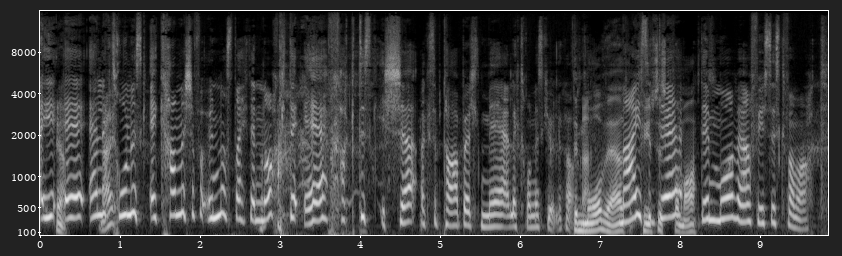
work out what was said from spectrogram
Jeg, Ja. eh, elektronisk Jeg kan ikke få understreket det nok. Det er faktisk ikke akseptabelt med elektronisk julekort. Det må være Nei, fysisk det, format. det må være fysisk format.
